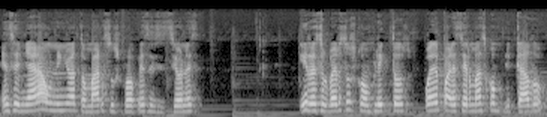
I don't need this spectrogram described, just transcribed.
Enseñar a un niño a tomar sus propias decisiones y resolver sus conflictos puede parecer más complicado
